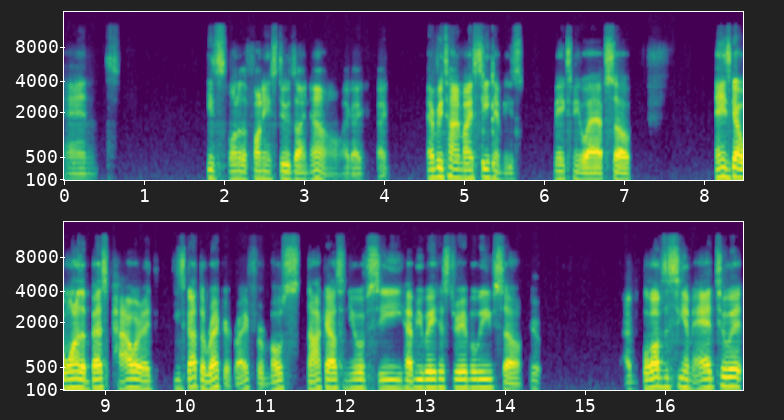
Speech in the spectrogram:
and he's one of the funniest dudes I know. Like I, I every time I see him, he's makes me laugh. So, and he's got one of the best power. He's got the record right for most knockouts in UFC heavyweight history, I believe. So, Yep. I'd love to see him add to it,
